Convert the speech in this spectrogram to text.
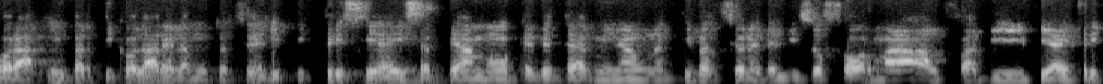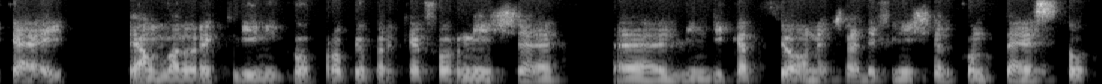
Ora, in particolare la mutazione di PIK3CA sappiamo che determina un'attivazione dell'isoforma alfa di PI3K e ha un valore clinico proprio perché fornisce eh, l'indicazione, cioè definisce il contesto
